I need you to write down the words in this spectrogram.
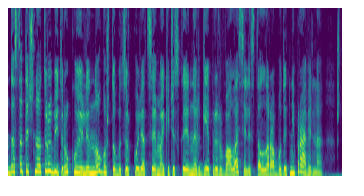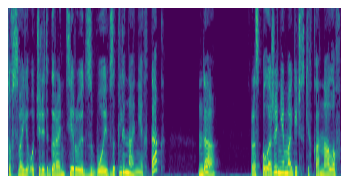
Достаточно отрубить руку или ногу, чтобы циркуляция магической энергии прервалась или стала работать неправильно, что в свою очередь гарантирует сбой в заклинаниях, так? Да. Расположение магических каналов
